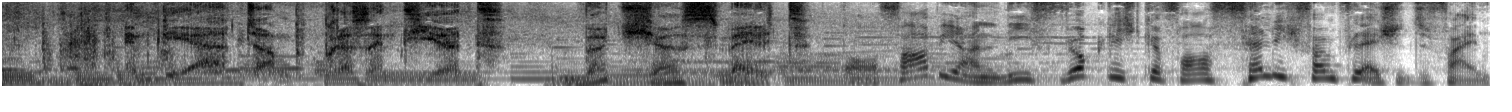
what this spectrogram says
MDR Jump präsentiert Böttchers Welt. Der Fabian lief wirklich Gefahr, völlig vom Fläche zu fallen.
